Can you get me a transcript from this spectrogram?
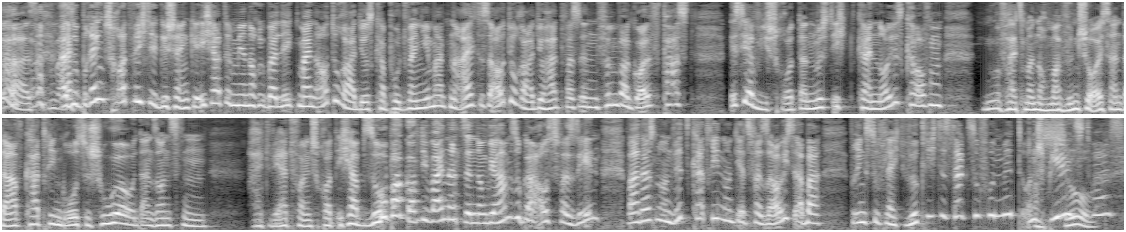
sowas. Also bringt schrottwichtige Geschenke. Ich hatte mir noch überlegt, mein Autoradio ist kaputt. Wenn jemand ein altes Autoradio hat, was in einen Fünfer Golf passt, ist ja wie Schrott. Dann müsste ich kein neues kaufen. Nur falls man noch mal Wünsche äußern darf. Katrin große Schuhe und ansonsten halt wertvollen Schrott. Ich habe so Bock auf die Weihnachtssendung. Wir haben sogar aus Versehen, war das nur ein Witz, Katrin, und jetzt versau ich's, aber bringst du vielleicht wirklich das Saxophon mit und spielst so. was?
